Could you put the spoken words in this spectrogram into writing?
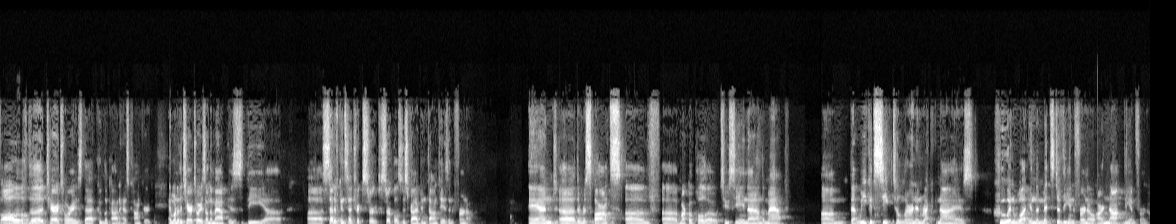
of all of the territories that Kublai Khan has conquered, and one of the territories on the map is the uh, uh set of concentric cir circles described in Dante's Inferno. And uh, the response of uh, Marco Polo to seeing that on the map, um, that we could seek to learn and recognize who and what in the midst of the inferno are not the inferno.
